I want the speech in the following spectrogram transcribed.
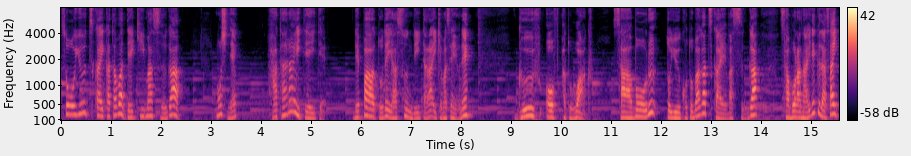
そういう使い方はできますが、もしね、働いていて、デパートで休んでいたらいけませんよね。goof off at work サボるという言葉が使えますが、サボらないでください。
